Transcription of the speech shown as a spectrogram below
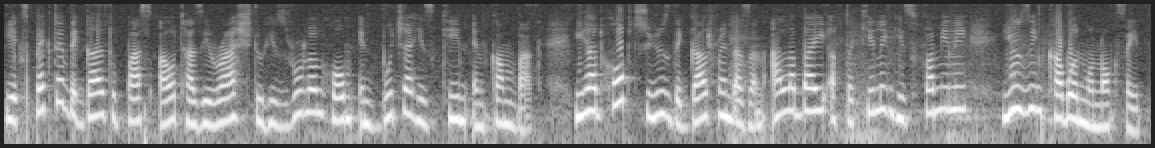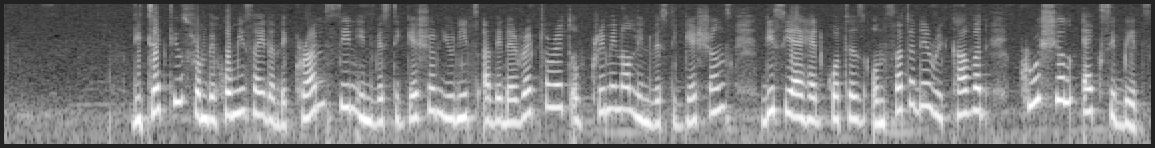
He expected the girl to pass out as he rushed to his rural home and butcher his kin and come back. He had hoped to use the girlfriend as an alibi after killing his family using carbon monoxide. Detectives from the Homicide and the Crime Scene Investigation Units at the Directorate of Criminal Investigations, DCI headquarters, on Saturday recovered crucial exhibits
